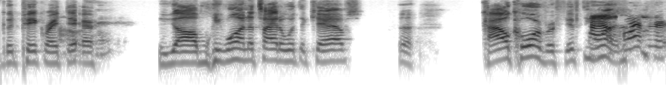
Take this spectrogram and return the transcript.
Good pick right there. Okay. He, um, he won the title with the Cavs. Kyle Korver, 51. Kyle Korver.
